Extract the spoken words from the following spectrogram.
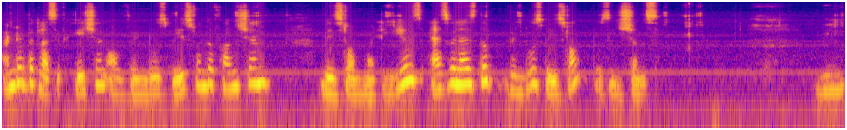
under the classification of windows based on the function, based on materials as well as the windows based on positions. We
